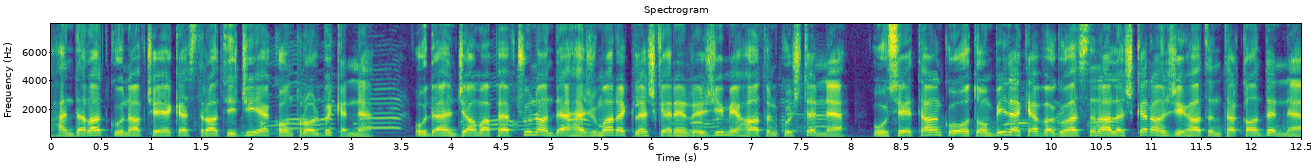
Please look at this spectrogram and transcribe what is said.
هندرات کو نافچه اک استراتیجی کنترل بکنه. او د انجام پفچونان د هجمار کلشکرین رژیم هاتن کشتن نه. او سی تانک و اوتومبیل که و گوهستن آلشکران جیهاتن تقاندن نه.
